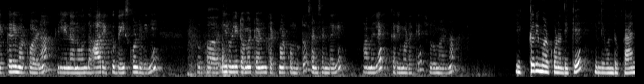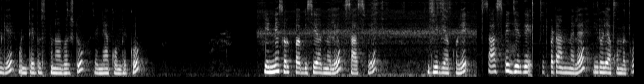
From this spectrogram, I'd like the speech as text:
ಎಗ್ ಕರಿ ಮಾಡ್ಕೊಳ್ಳೋಣ. ಇಲ್ಲಿ ನಾನು ಒಂದು ಆರು ಎಗ್ ಬೇಯಿಸ್ಕೊಂಡಿದ್ದೀನಿ. ಸ್ವಲ್ಪ ಈರುಳ್ಳಿ, ಟೊಮೆಟೊ ಹಣ್ಣು ಕಟ್ ಮಾಡ್ಕೊಂಬಿಟ್ಟು ಸಣ್ಣ ಸಣ್ಣದಾಗಿ ಆಮೇಲೆ ಕರಿ ಮಾಡೋಕ್ಕೆ ಶುರು ಮಾಡೋಣ. ಎಗ್ ಕರಿ ಮಾಡ್ಕೊಳೋದಕ್ಕೆ ಇಲ್ಲಿ ಒಂದು ಪ್ಯಾನ್ಗೆ ಒಂದು ಟೇಬಲ್ ಸ್ಪೂನ್ ಆಗೋಷ್ಟು ಎಣ್ಣೆ ಹಾಕ್ಕೊಬೇಕು. ಎಣ್ಣೆ ಸ್ವಲ್ಪ ಬಿಸಿ ಆದಮೇಲೆ ಸಾಸಿವೆ, ಜೀರಿಗೆ ಹಾಕ್ಕೊಳ್ಳಿ. ಸಾಸಿವೆ, ಜೀರಿಗೆ ಚಿಟ್ಪಟ ಅಂದಮೇಲೆ ಈರುಳ್ಳಿ ಹಾಕ್ಕೊಬೇಕು.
